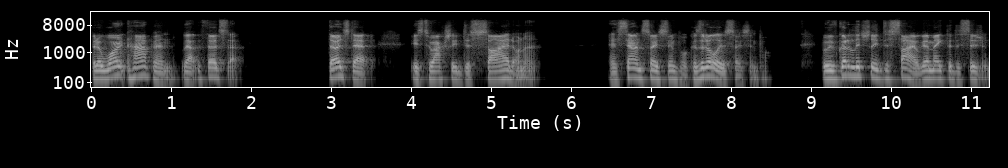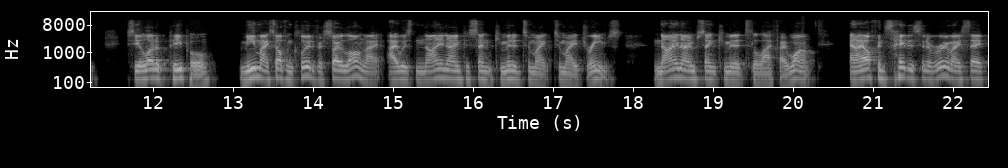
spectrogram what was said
But it won't happen without the third step. Third step is to actually decide on it. And it sounds so simple because it all is so simple. But we've got to literally decide. We've got to make the decision. You see, a lot of people, me myself included, for so long, I, I was 99% committed to my to my dreams. 99% committed to the life I want. And I often say this in a room. I say,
